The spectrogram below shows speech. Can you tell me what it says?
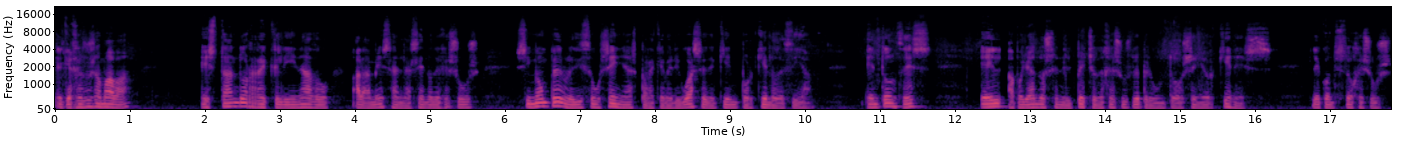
el que Jesús amaba, estando reclinado a la mesa en la seno de Jesús, Simón Pedro le hizo señas para que averiguase de quién por quién lo decía. Entonces él, apoyándose en el pecho de Jesús, le preguntó Señor, ¿quién es? Le contestó Jesús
